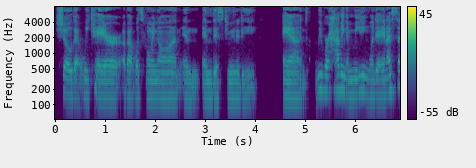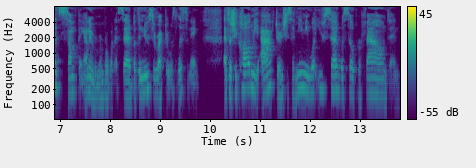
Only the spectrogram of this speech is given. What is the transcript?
show that we care about what's going on in in this community? And we were having a meeting one day, and I said something. I don't even remember what I said, but the news director was listening. And so she called me after and she said, Mimi, what you said was so profound. And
